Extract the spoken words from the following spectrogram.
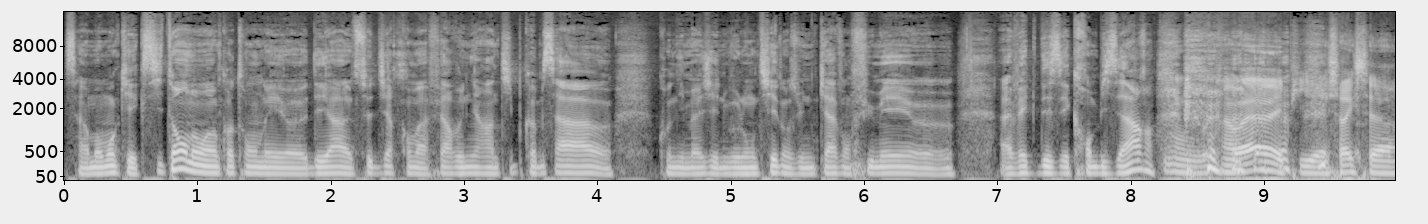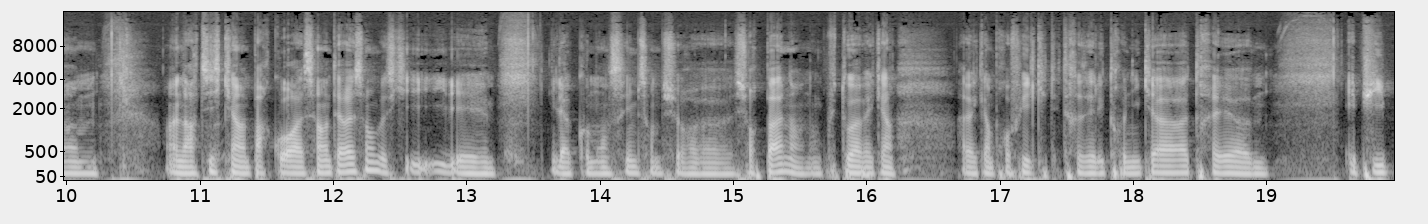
c'est un moment qui est excitant, non Quand on est euh, DA, de se dire qu'on va faire venir un type comme ça, euh, qu'on imagine volontiers dans une cave enfumée euh, avec des écrans bizarres. Ah ouais, et puis c'est vrai que c'est un, artiste qui a un parcours assez intéressant parce qu'il il est, il a commencé, il me semble, sur sur Pan, donc plutôt avec un avec un profil qui était très électronica, très et puis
